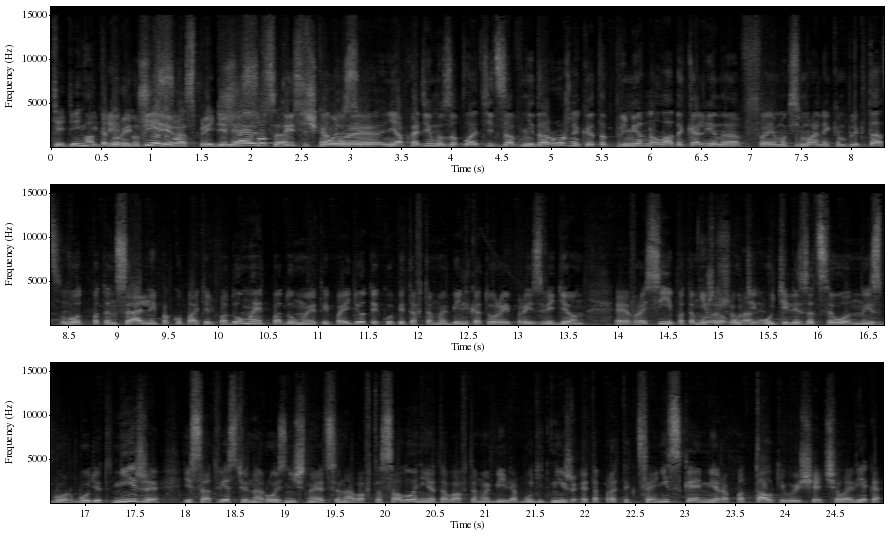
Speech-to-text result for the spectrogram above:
те деньги, Андрей, которые ну 600, перераспределяются 600 тысяч, которые необходимо заплатить за внедорожник, это примерно Лада Калина в своей максимальной комплектации. Вот потенциальный покупатель подумает, подумает и пойдет и купит автомобиль, который произведен э, в России, потому Не что ути- утилизационный сбор будет ниже, и, соответственно, розничная цена в автосалоне этого автомобиля будет ниже. Это протекционистская мера, подталкивающая человека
